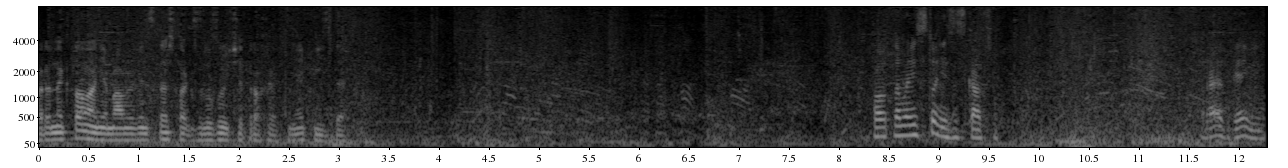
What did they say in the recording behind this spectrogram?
Renektona nie mamy, więc też tak zluzujcie trochę, nie pizdę. Fałd na moim stunie zeskacze. Red Gaming.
